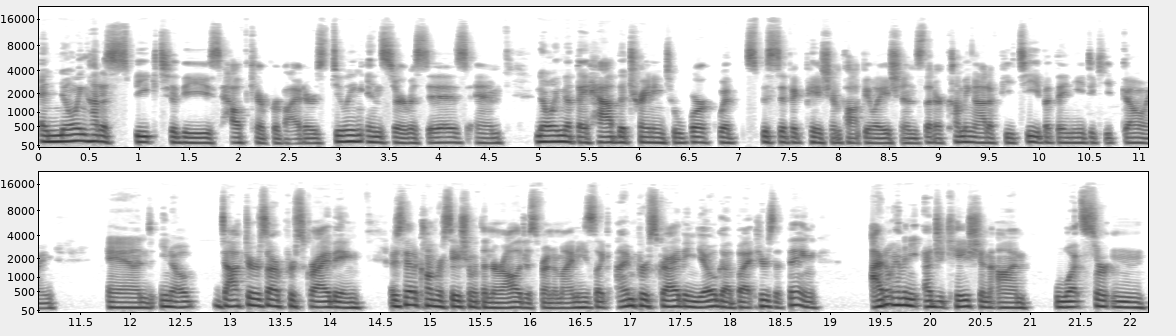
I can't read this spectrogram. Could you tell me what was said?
and knowing how to speak to these healthcare providers, doing in services and knowing that they have the training to work with specific patient populations that are coming out of PT, but they need to keep going and, you know, doctors are prescribing. I just had a conversation with a neurologist friend of mine. He's like, I'm prescribing yoga, but here's the thing I don't have any education on what certain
